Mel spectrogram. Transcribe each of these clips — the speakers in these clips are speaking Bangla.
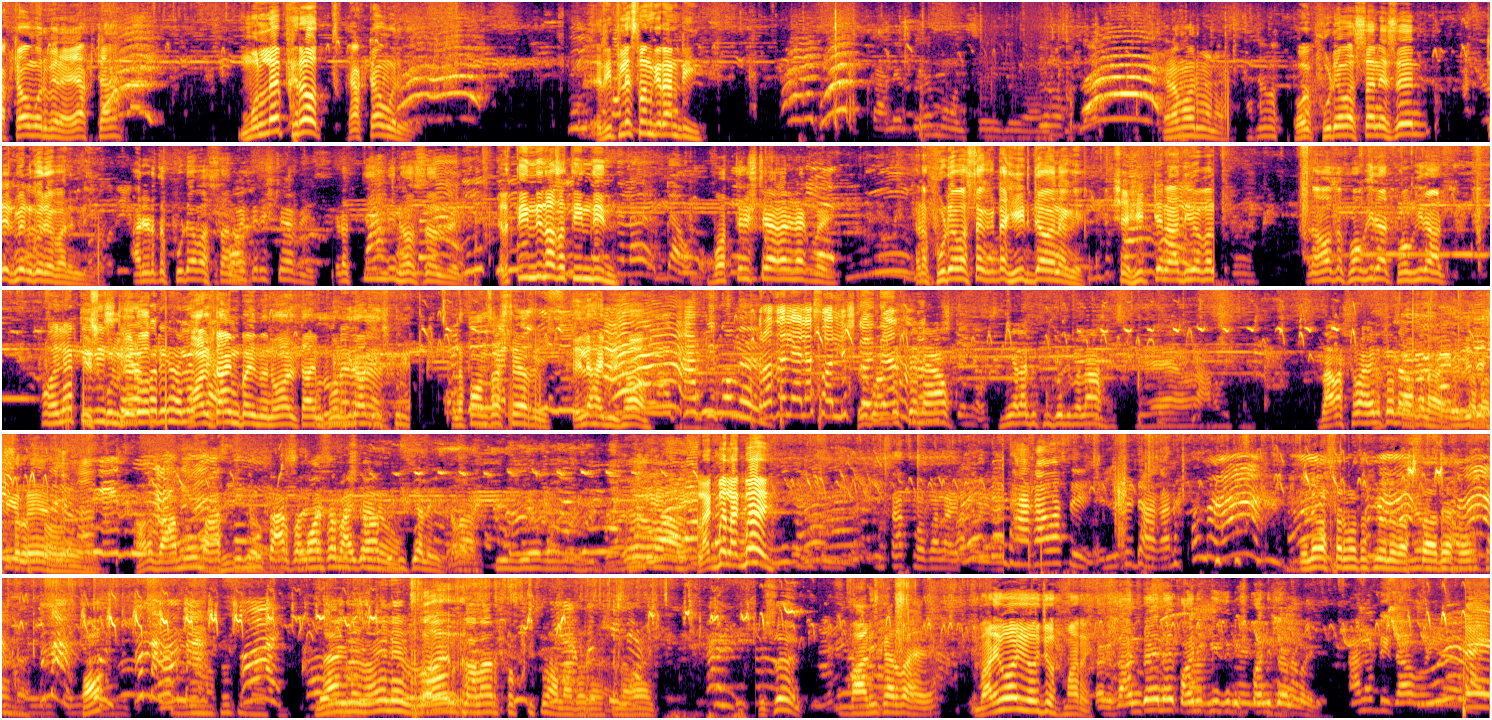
একটাও মরবে না একটা। মরলে ফেরত? একটাও মরবে রিপ্লেসমেন্ট গ্যারান্টি এরা মরবে না। ওই ফুটে বাচ্চা নেছেন ট্রিটমেন্ট করে পারেননি। আর এটা তো ফুটে বাচ্চা পঁয়ত্রিশ টাকা পিস এটা তিন দিন হস চলবে এটা তিন দিন আছে তিন দিন। বত্রিশ টাকা করে লাগবে এটা ফুটে বাচ্চা একটা হিট দেওয়া নাকি? সে হিটটা না দিবে বল। এটা হচ্ছে ফকিরাট ফকিরাট হইলে স্কুল গেট অল টাইম পাইবেন অল টাইম ফকিরাট স্কুল। তাহলে পঞ্চাশ টাকা পিস এলে হাইব্রিড হ্যাঁ রোজা লেলা 40 কই দেন মেলা বিক্রি করি মেলা যাওয়ার সময় হলে তো নেওয়া গেল হয় আমরা দামু মাছ কিনবো তারপরে ভাই যাওয়া বিকেলে লাগবে লাগবে। ঢাকাও আছে এলে তুই ঢাকা না। এলে বাচ্চার মতো কি হলো? বাচ্চা দেখো হ্যাঁ? না এগুলো নয় এলে রং কালার সব কিছু আলাদা দেখো না হয় বুঝছেন? বাড়ি কার বাহে? বাড়ি ওই ওই জোশ মারে। জানবে না পানি কি জিনিস? পানি চায় না বাইরে বাবু করি খাওয়া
